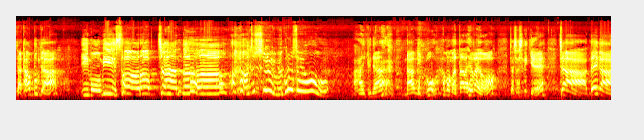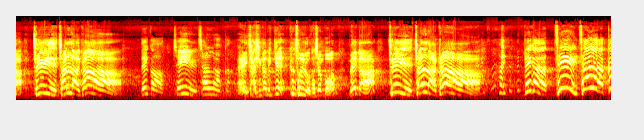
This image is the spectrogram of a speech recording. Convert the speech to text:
자 다음 동작. 이 몸이 서럽잖아. 아, 아저씨, 왜 그러세요? 아이 그냥 나 믿고 한 번만 따라 해봐요. 자 자신 있게. 자 내가 제일 잘 나가. 내가 제일 잘 나가. 에이 자신감 있게 큰 소리로 다시 한번. 내가 제일 잘 나가. 아, 내가 제일 잘 나가!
